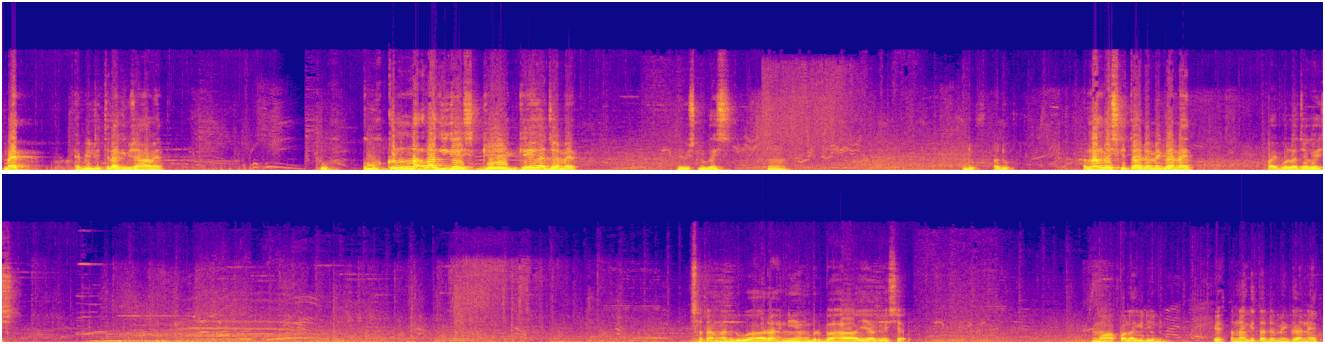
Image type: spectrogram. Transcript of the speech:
Matt, ability lagi bisa nggak Matt? Uh, uh kena lagi guys. GG aja Matt. Lewis dulu guys. Hmm. Aduh, aduh. Tenang guys, kita ada Mega Knight. Fireball aja guys. Serangan dua arah ini yang berbahaya guys ya. Mau apa lagi dia nih? Oke, tenang kita ada Mega Knight.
